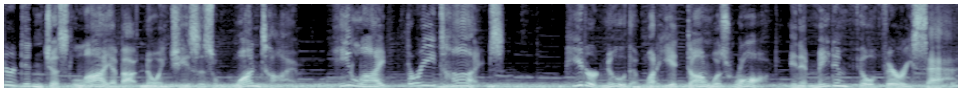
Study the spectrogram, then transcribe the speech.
Peter didn't just lie about knowing Jesus one time, he lied three times. Peter knew that what he had done was wrong, and it made him feel very sad.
